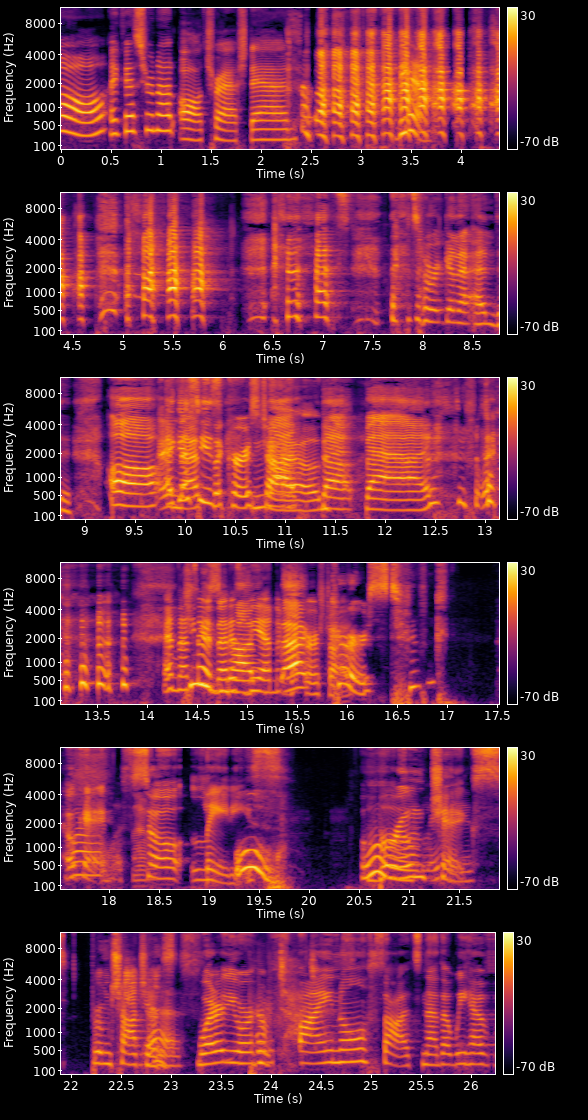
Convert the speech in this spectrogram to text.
"Oh, I guess you're not all trash, Dad." that's that's how we're gonna end it. Oh, I guess he's the cursed child. that bad. and that's He's it. That is the end of the first child. Cursed. Okay, Well, so ladies, Ooh, broom ladies. chicks. broom chachas. Yes. What are your Broom chachas. final thoughts now that we have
